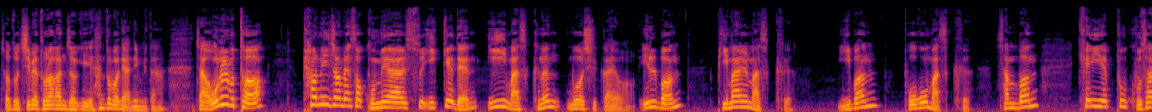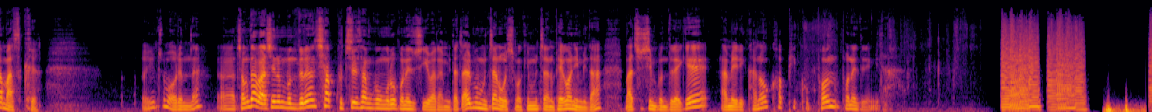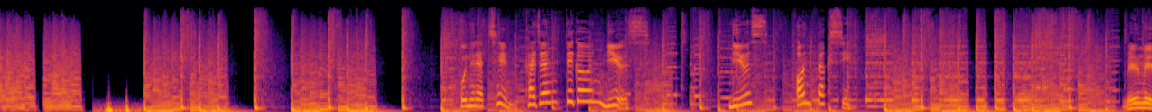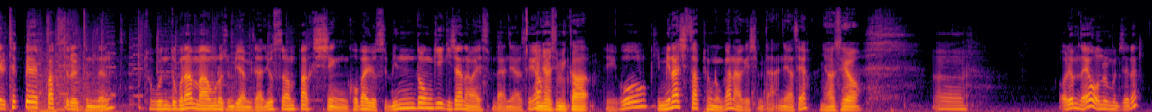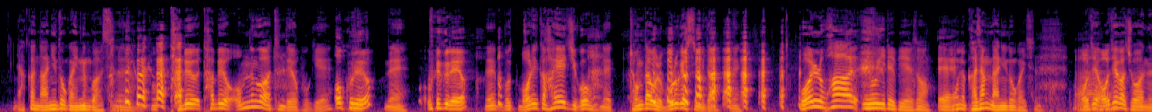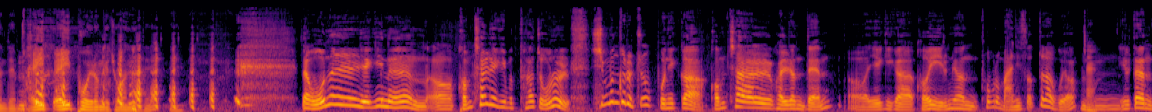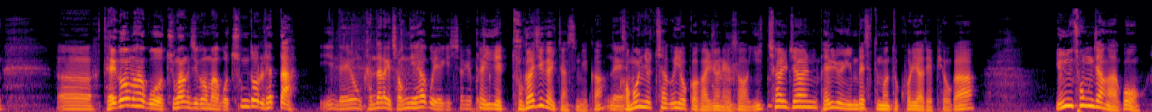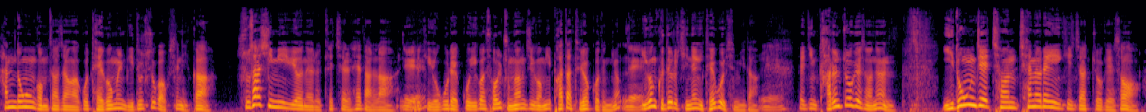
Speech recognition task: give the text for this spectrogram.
저도 집에 돌아간 적이 한두 번이 아닙니다. 자, 오늘부터 편의점에서 구매할 수 있게 된 이 마스크는 무엇일까요? 1번 비말 마스크, 2번 보호 마스크, 3번 KF94 마스크. 어, 이게 좀 어렵나? 아, 정답 아시는 분들은 샵 9730으로 보내주시기 바랍니다. 짧은 문자는 50원, 긴 문자는 100원입니다. 맞추신 분들에게 아메리카노 커피 쿠폰 보내드립니다. 오늘 아침 가장 뜨거운 뉴스 뉴스 언박싱 매일매일 택배 박스를 뜯는 두근두근한 마음으로 준비합니다. 뉴스 언박싱 고발 뉴스 민동기 기자 나와 있습니다. 안녕하세요. 안녕하십니까. 그리고 김민아 시사평론가 나와 계십니다. 안녕하세요. 안녕하세요. 어, 어렵네요 오늘 문제는. 약간 난이도가 있는 것 같습니다. 네, 뭐 답이 답이 없는 것 같은데요 보기에. 어 그래요? 네. 왜 그래요? 네, 뭐 머리가 하얘지고 네, 정답을 모르겠습니다. 네. 월 화 요일에 비해서 네. 오늘 가장 난이도가 있습니다. 어제 어제가 좋았는데 뭐 A A4 이런 게 좋았는데. 네. 자, 오늘 얘기는 어, 검찰 얘기부터 하죠. 오늘 신문들을 쭉 보니까 검찰 관련된 어, 얘기가 거의 일면 톱으로 많이 썼더라고요. 네. 음, 일단 어, 대검하고 중앙지검하고 충돌을 했다. 이 내용 간단하게 정리하고 얘기 시작해 보죠. 그러니까 이게 두 가지가 있지 않습니까? 네. 검언 유착 의혹과 관련해서 이철전 밸류 인베스트먼트 코리아 대표가 윤 총장하고 한동훈 검사장하고 대검을 믿을 수가 없으니까 수사심의위원회를 개최를 해달라 예. 이렇게 요구를 했고 이걸 서울중앙지검이 받아들였거든요. 네. 이건 그대로 진행이 되고 있습니다. 예. 지금 다른 쪽에서는 이동재천 채널A 기자 쪽에서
